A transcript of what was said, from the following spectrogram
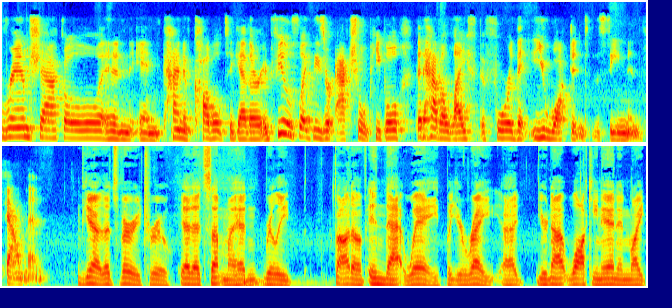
ramshackle and, and kind of cobbled together. It feels like these are actual people that had a life before that you walked into the scene and found them. Yeah, that's very true. Yeah, that's something I hadn't really thought of in that way. But you're right. Uh, you're not walking in and like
